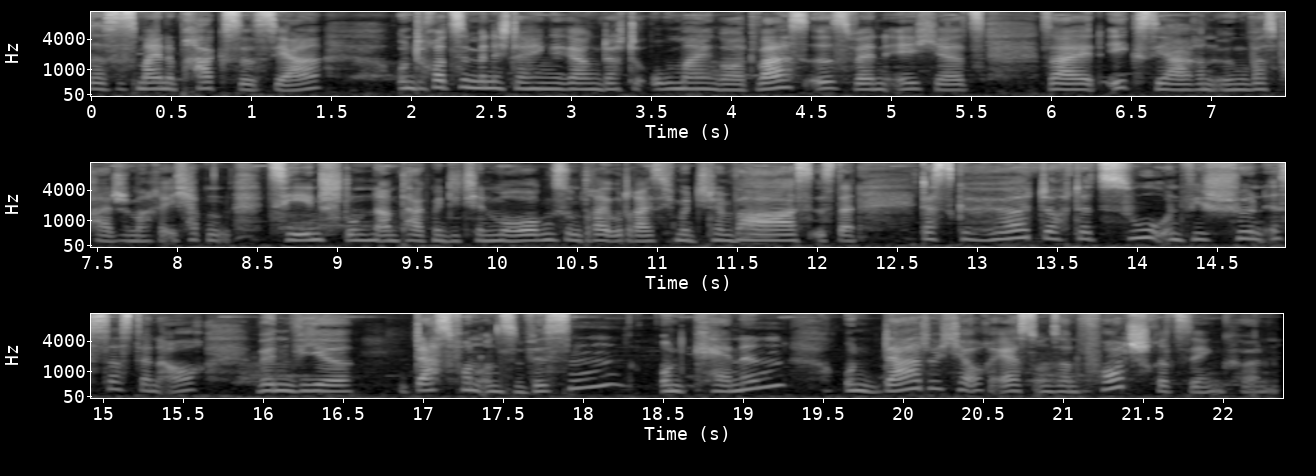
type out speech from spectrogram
das ist meine Praxis, ja. Und trotzdem bin ich da hingegangen und dachte, oh mein Gott, was ist, wenn ich jetzt seit x Jahren irgendwas falsch mache? Ich habe zehn Stunden am Tag meditieren, morgens um 3.30 Uhr meditieren. Was ist dann? Das gehört doch dazu. Und wie schön ist das denn auch, wenn wir das von uns wissen und kennen und dadurch ja auch erst unseren Fortschritt sehen können.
